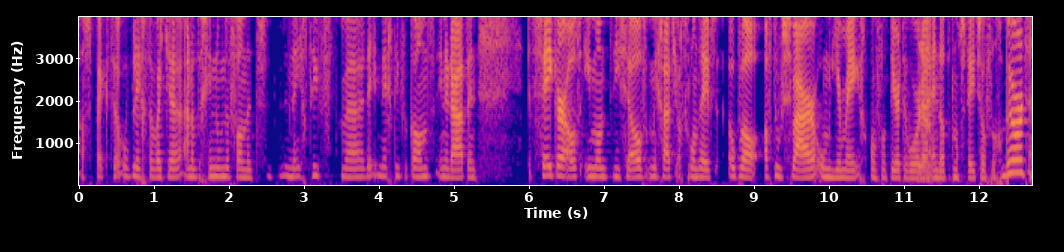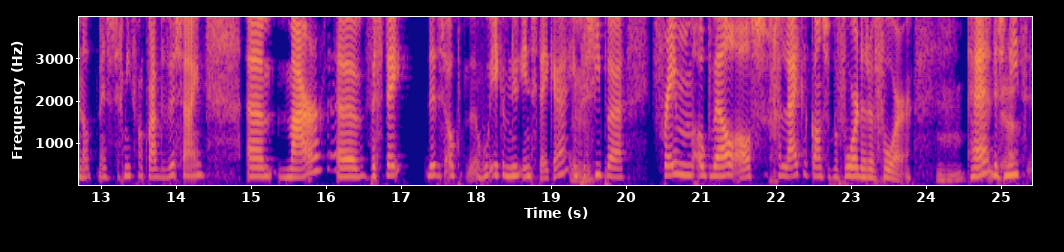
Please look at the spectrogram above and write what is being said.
aspect eh, oplichten wat je aan het begin noemde van het negatief, de negatieve kant, inderdaad. En het zeker als iemand die zelf een migratieachtergrond heeft, ook wel af en toe zwaar om hiermee geconfronteerd te worden. Ja. En dat het nog steeds zoveel gebeurt en dat mensen zich niet van kwaad bewust zijn. Ehm, maar eh, we ste dit is ook hoe ik hem nu insteek. Hè? In Mhm. principe frame hem ook wel als gelijke kansen bevorderen voor. Mhm. Hè? Dus Ja. niet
